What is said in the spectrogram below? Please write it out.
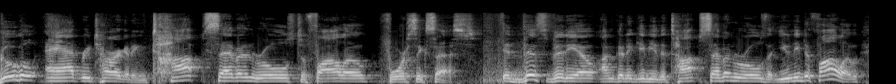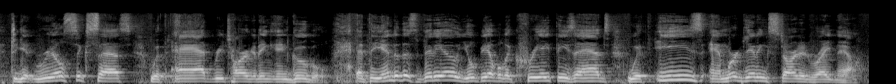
Google ad retargeting top seven rules to follow for success. In this video I'm going to give you the top seven rules that you need to follow to get real success with ad retargeting in Google. At the end of this video you'll be able to create these ads with ease and we're getting started right now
